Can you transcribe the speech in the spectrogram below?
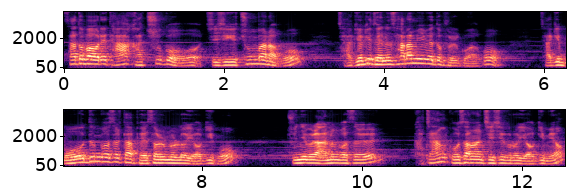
사도 바울이 다 갖추고 지식이 충만하고 자격이 되는 사람임에도 불구하고 자기 모든 것을 다 배설물로 여기고 주님을 아는 것을 가장 고상한 지식으로 여기며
